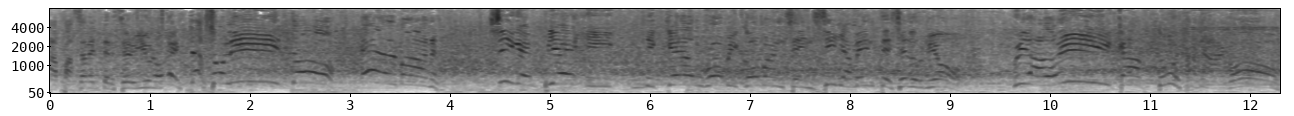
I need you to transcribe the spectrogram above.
A pasar el tercero y uno. ¡Está solito! ¡Elman! Sigue en pie y Nickel Robbie Coleman sencillamente se durmió. Cuidado y capturan a Goff.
